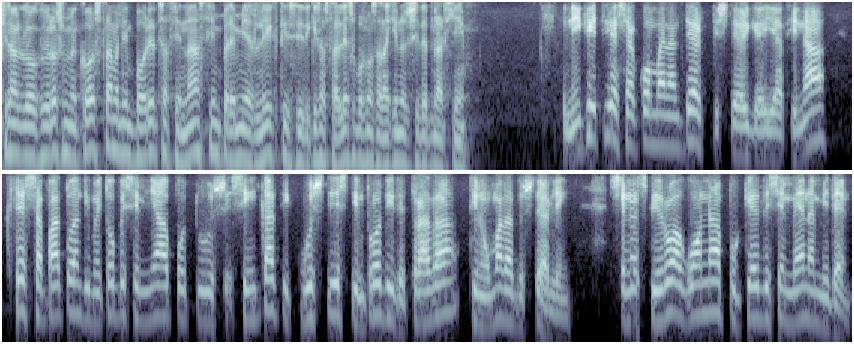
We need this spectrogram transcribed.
Και να ολοκληρώσουμε Κώστα με την πορεία της Αθηνάς στην Premier League της Δυτικής Αυστραλίας, όπως μας ανακοίνωσες ήδη από την αρχή. Η νικήτρια σε ακόμα έναν τέρπι για η Αθηνά. Χθες Σαββάτο αντιμετώπισε μια από τους συγκάτοικούς της στην πρώτη τετράδα, την ομάδα του Στέρλινγκ, σε ένα σκληρό αγώνα που κέρδισε με ένα 0.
